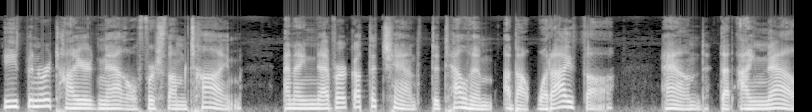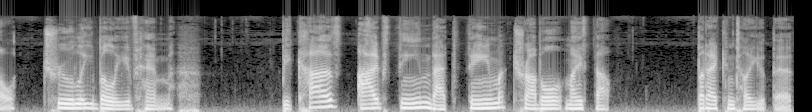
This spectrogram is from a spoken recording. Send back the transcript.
He's been retired now for some time, and I never got the chance to tell him about what I saw, and that I now truly believe him. Because I've seen that same trouble myself. But I can tell you this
